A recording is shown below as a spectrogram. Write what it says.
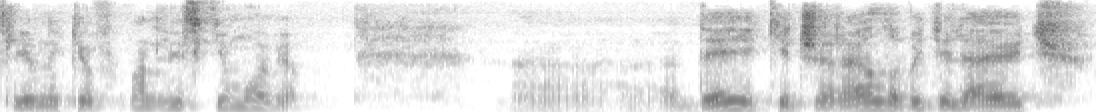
Прислівників в англійській мові. Е, Деякі джерела виділяють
